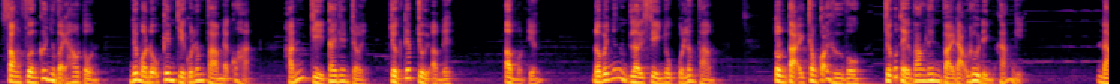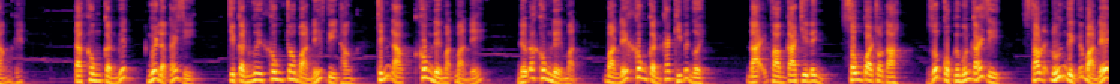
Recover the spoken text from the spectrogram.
Song phương cứ như vậy hao tổn, Nhưng mà độ kiên trì của Lâm phàm đã có hạn. Hắn chỉ tay lên trời, Trực tiếp chửi ầm lên. Ầm một tiếng. Đối với những lời xỉ nhục của Lâm phàm, Tồn tại trong cõi hư vô chỉ có thể vang lên vài đạo lôi đỉnh kháng nghị. Đáng ghét. Ta không cần biết ngươi là cái gì. Chỉ cần ngươi không cho bản đế vì thằng Chính là không để mặt bản đế. Nếu đã không để mặt, Bản đế không cần khách khí với ngươi. Đại phàm ca chi linh Xông qua cho ta. Rốt cuộc ngươi muốn cái gì? Sao lại đối nghịch với bản đế?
